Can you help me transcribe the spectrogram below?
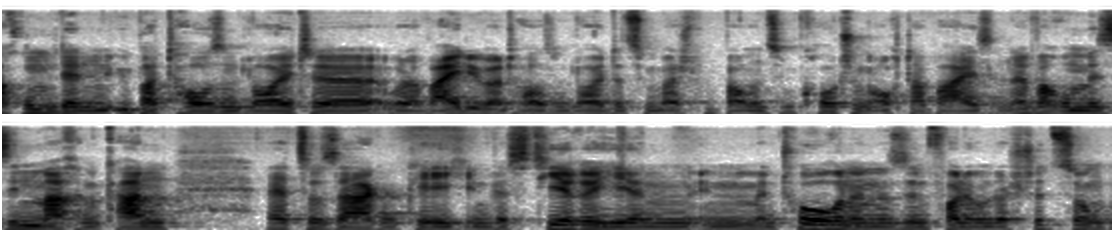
warum denn über 1000 Leute oder weit über 1000 Leute zum Beispiel bei uns im Coaching auch dabei sind. Ne? Warum es Sinn machen kann, äh, zu sagen, okay, ich investiere hier in, in Mentoren, in eine sinnvolle Unterstützung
